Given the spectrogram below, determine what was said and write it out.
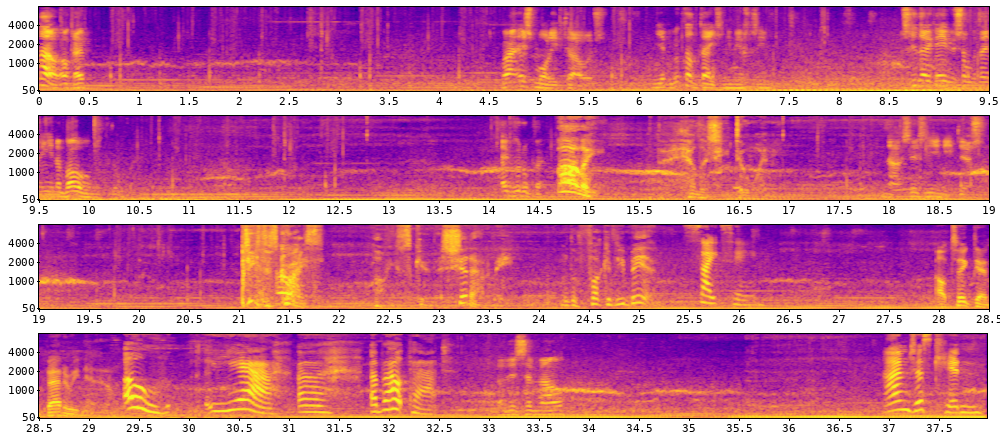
Nou, oké. Waar is Molly trouwens? Die heb ik ook al een tijdje niet meer gezien. Misschien dat ik even zo meteen hier naar boven moet roepen. Even roepen. Molly! What the hell is she doing? Nou, ze is hier niet dus. Jesus Christ! Oh, you scared the shit out of me. Where the fuck have you been? Sightseeing. I'll take that battery now. Oh, yeah, uh, about that. Dat is hem nou. I'm just kidding.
